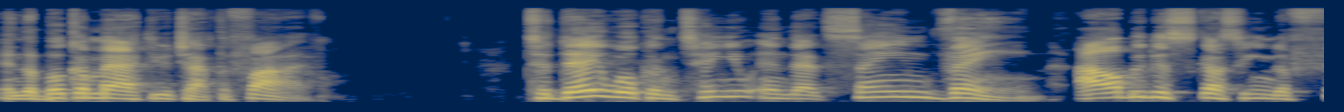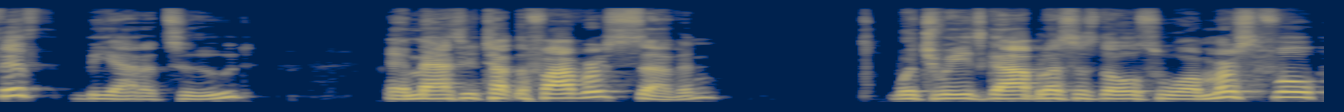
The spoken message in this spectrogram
in the book of Matthew, chapter 5. Today, we'll continue in that same vein. I'll be discussing the fifth beatitude in Matthew chapter 5, verse 7, which reads, God blesses those who are merciful,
